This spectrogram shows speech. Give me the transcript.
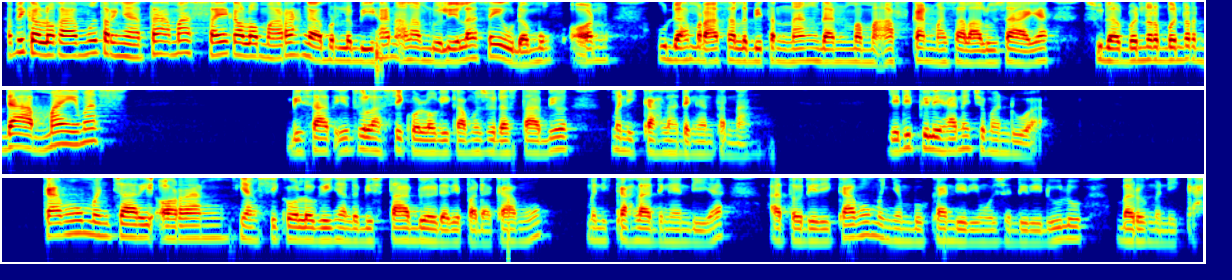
Tapi kalau kamu ternyata, mas saya kalau marah nggak berlebihan, alhamdulillah saya udah move on, udah merasa lebih tenang dan memaafkan masa lalu saya, sudah bener-bener damai mas. Di saat itulah psikologi kamu sudah stabil, menikahlah dengan tenang. Jadi pilihannya cuma dua. Kamu mencari orang yang psikologinya lebih stabil daripada kamu, menikahlah dengan dia, atau diri kamu menyembuhkan dirimu sendiri dulu, baru menikah.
